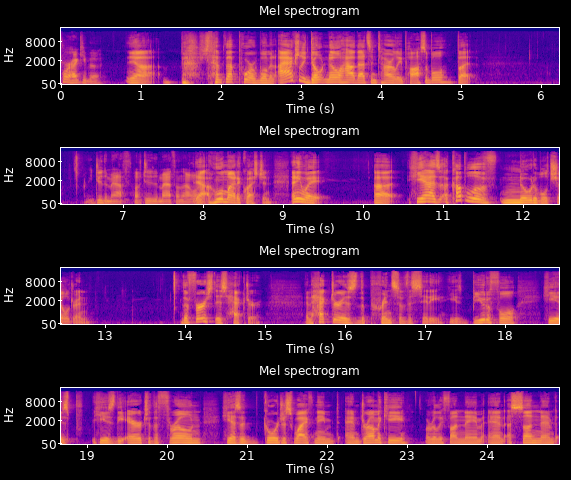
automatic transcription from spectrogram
Poor Hecuba. Yeah, that poor woman. I actually don't know how that's entirely possible, but Do the math. I'll have to do the math on that one. yeah, who am I to question? Anyway, uh, he has a couple of notable children. The first is Hector, and Hector is the prince of the city. He is beautiful. He is he is the heir to the throne. He has a gorgeous wife named Andromache, a really fun name, and a son named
